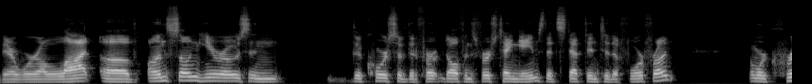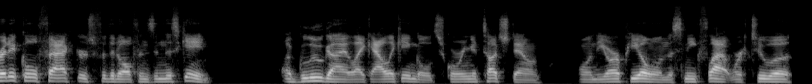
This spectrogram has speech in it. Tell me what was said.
There were a lot of unsung heroes in the course of the Dolphins' first 10 games that stepped into the forefront and were critical factors for the Dolphins in this game. A glue guy like Alec Ingold scoring a touchdown on the RPO on the sneak flat where Tua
